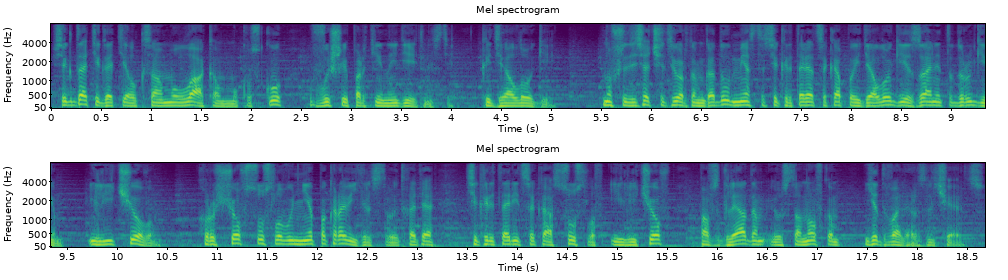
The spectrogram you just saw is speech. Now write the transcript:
всегда тяготел к самому лакомому куску высшей партийной деятельности – к идеологии. Но в 1964 году место секретаря ЦК по идеологии занято другим – Ильичевым. Хрущев Суслову не покровительствует, хотя секретари ЦК Суслов и Ильичев по взглядам и установкам едва ли различаются.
